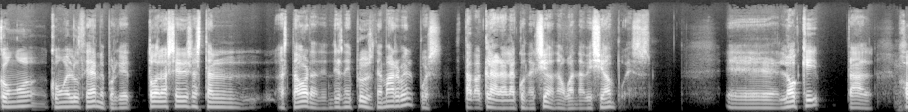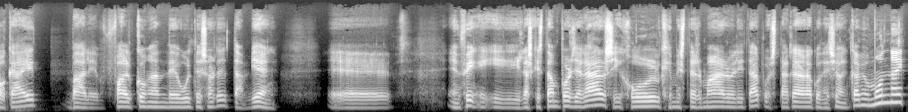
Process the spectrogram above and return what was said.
con, con el UCM, porque todas las series hasta hasta ahora de Disney Plus de Marvel, pues estaba clara la conexión, ¿no? WandaVision, pues eh, Loki, tal. Hawkeye, vale. Falcon and the Winter también. Eh, en fin, y, las que están por llegar, si Hulk, Mr. Marvel y tal, pues está clara la conexión. En cambio, Moon Knight,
